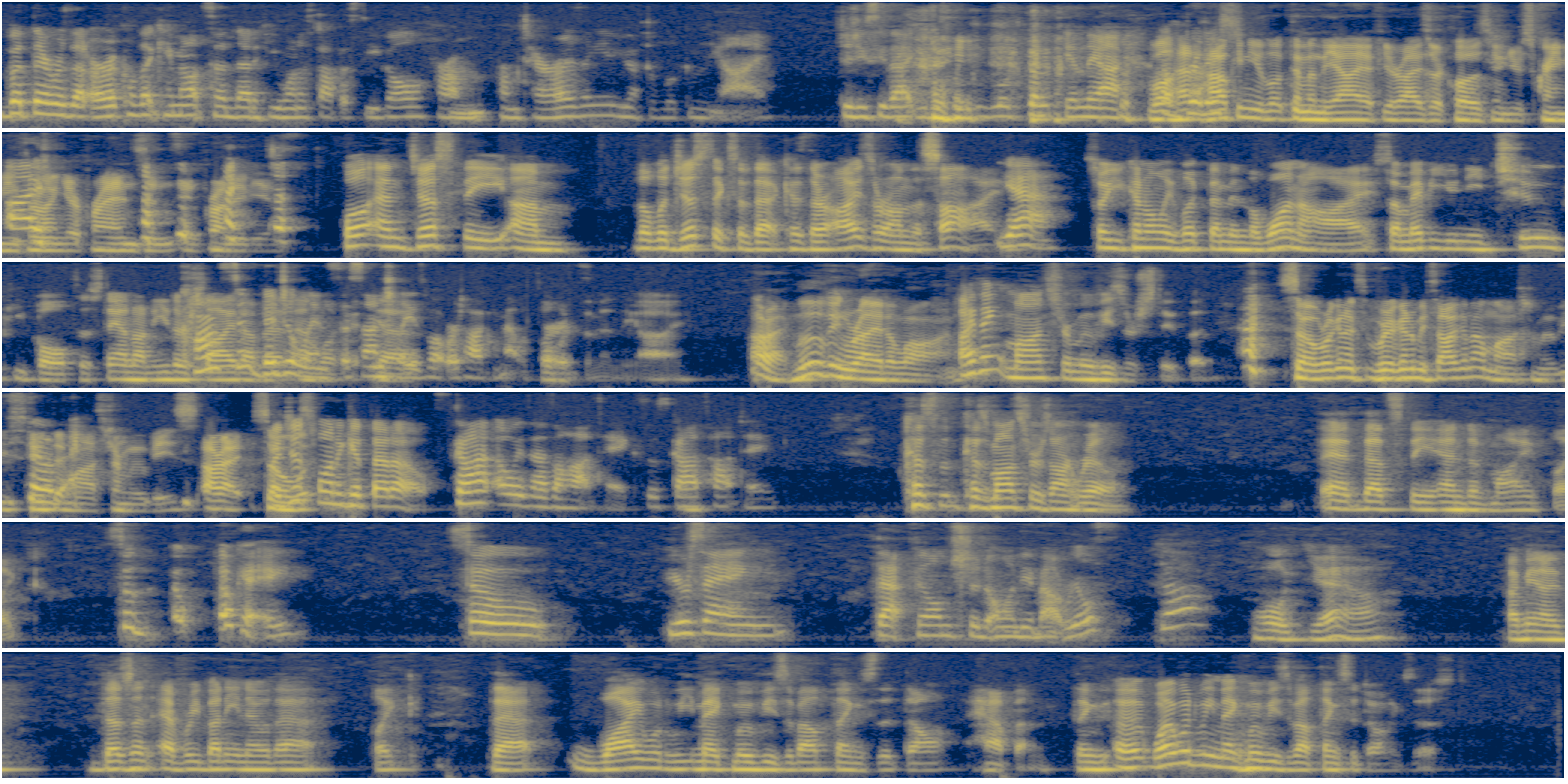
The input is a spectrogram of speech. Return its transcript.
But there was that article that came out said that if you want to stop a seagull from from terrorizing you, you have to look in the eye. Did you see that? You just like, look them in the eye. Well, A how, how can you look them in the eye if your eyes are closed and you're screaming, I- throwing your friends in, in front of you? Just- Well, and just the um, the logistics of that because their eyes are on the side, yeah. so you can only look them in the one eye. So maybe you need two people to stand on either side Constant of it vigilance, essentially, yeah, is what we're talking about with to look them in the eye. All right, moving right along. I think monster movies are stupid. So we're gonna we're gonna be talking about monster movies, So stupid bad. monster movies. All right, so I just want to get that out Scott always has a hot take. So Scott's hot take. because because monsters aren't real. And that's the end of my like. So o- okay, so you're saying that film should only be about real stuff? Well, yeah. I mean, I, doesn't everybody know that? Like that. Why would we make movies about things that don't happen? Thing, uh, why would we make movies about things that don't exist?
